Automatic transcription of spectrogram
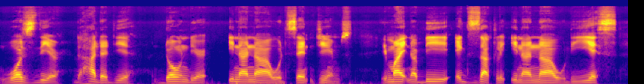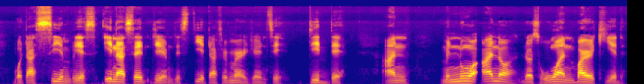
was there the other day down there in and Norwood, St. James. It might not be exactly in and Norwood, yes, but a same place in a St. James, the state of emergency did there. And me know I know just one barricade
